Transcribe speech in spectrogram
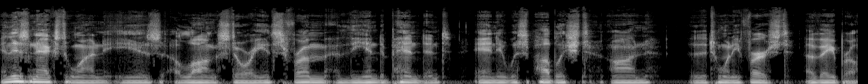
And this next one is a long story. It's from The Independent, and it was published on the 21st of April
